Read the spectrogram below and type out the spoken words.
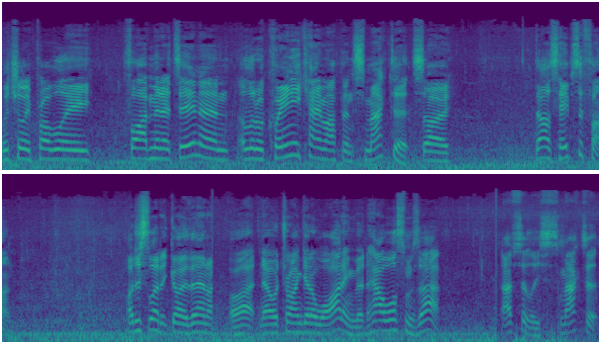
Literally probably five minutes in and a little queenie came up and smacked it. So that was heaps of fun. I just let it go then. All right, now we'll try and get a whiting, but how awesome is that? Absolutely smacked it.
